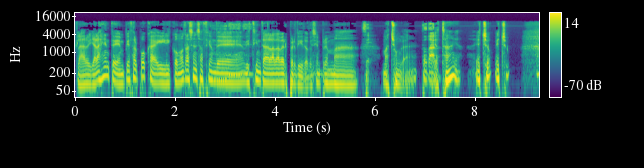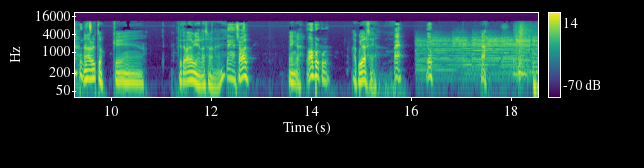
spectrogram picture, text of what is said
Claro, y ya la gente empieza el podcast y con otra sensación de Ah. distinta a la de haber perdido, que siempre es más, Sí. más chunga, ¿eh? Total. Ya está, ya. Hecho, hecho. Ah, pues Nada. Alberto, que, que te vaya bien la semana, ¿eh? Venga, chaval, Venga, toma por culo. a cuidarse. Venga, yo. Ya.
